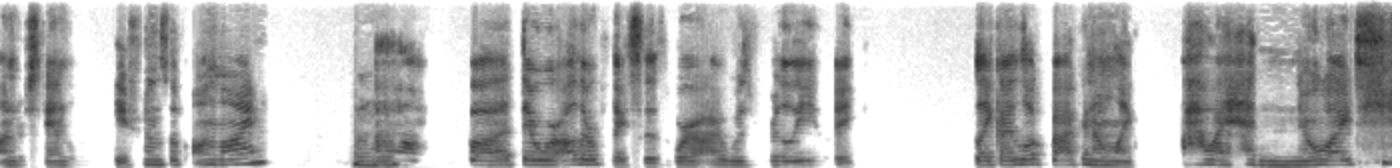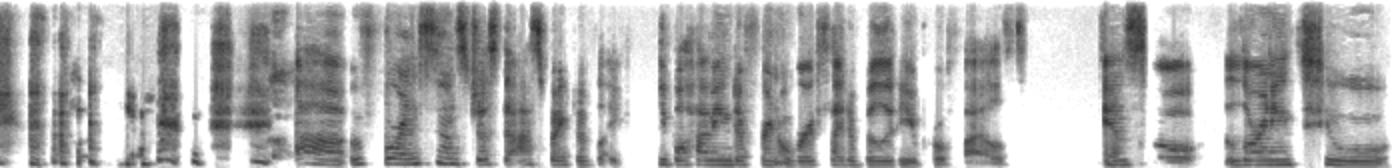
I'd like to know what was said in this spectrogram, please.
understand the limitations of online. Mm-hmm. Um, but there were other places where I was really like, like I look back and I'm like, wow, I had no idea. uh, for instance, just the aspect of like people having different overexcitability profiles. Yeah. And so learning to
